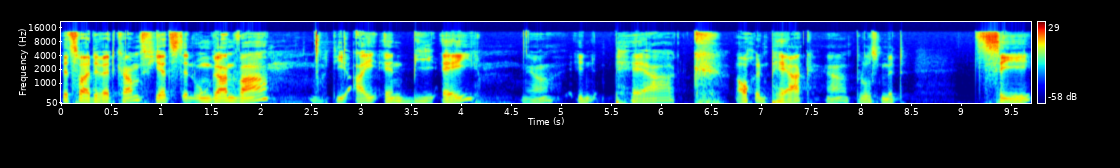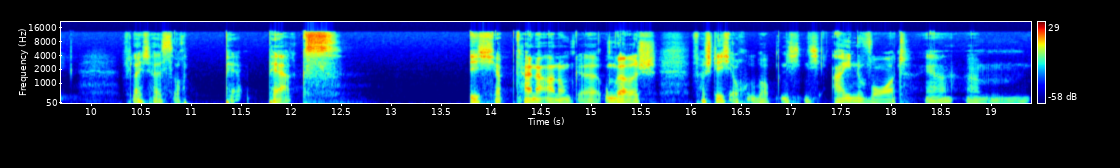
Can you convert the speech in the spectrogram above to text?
Der zweite Wettkampf jetzt in Ungarn war die INBA, ja, in Perk, auch in Perk, ja, bloß mit C. Vielleicht heißt es auch per Perks. Ich habe keine Ahnung. Äh, Ungarisch verstehe ich auch überhaupt nicht, nicht ein Wort. Ja, ähm,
